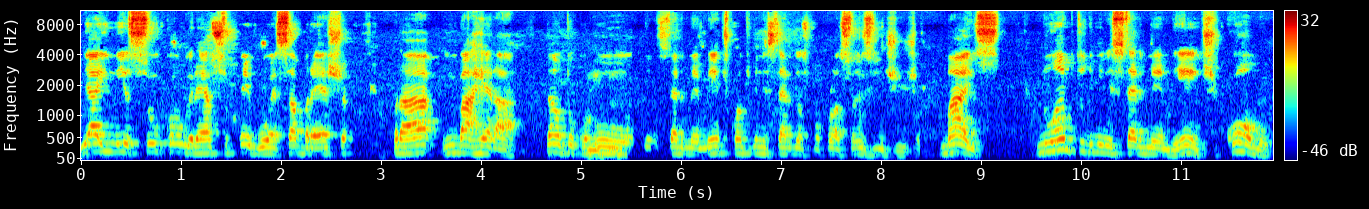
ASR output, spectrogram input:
E aí, nisso, o Congresso pegou essa brecha para embarrear tanto uhum. o Ministério do Meio Ambiente quanto o Ministério das Populações Indígenas. Mas, no âmbito do Ministério do Meio Ambiente, como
